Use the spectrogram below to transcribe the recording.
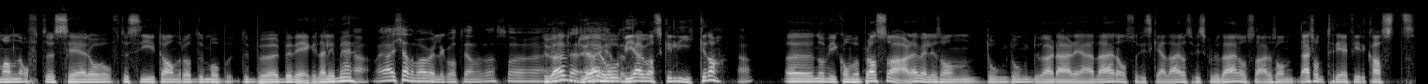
man ofte ser og ofte sier til andre, at du, må, du bør bevege deg litt mer. Ja, men jeg kjenner meg veldig godt igjen i det. Så Du er, du er jo, vi er jo ganske like, da. Ja. Eh, når vi kommer på plass, så er det veldig sånn dung-dung, du er der, jeg er der, og så fisker jeg der, og så fisker du der, og så er det sånn Det er sånn tre-fire kast.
